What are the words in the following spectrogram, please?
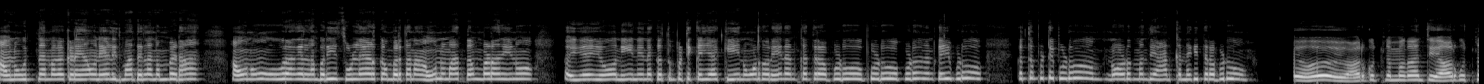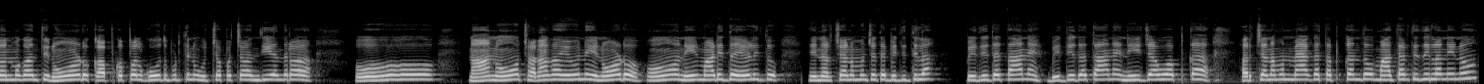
ಅವನು ನನ್ನ ಮಗ ಕಡೆ ಅವನು ಹೇಳಿದ ಮಾತೆಲ್ಲ ನಂಬೇಡ. ಅವನು ಊರಾಗೆಲ್ಲ ಬರೀ ಸುಳ್ಳು ಹೇಳ್ಕೊಂಬರ್ತಾನ ಅವನು ಮಾತು ನಂಬೇಡ ನೀನು. ಅಯ್ಯಯ್ಯೋ ನೀನೇನ ಕತ್ತುಪಟ್ಟಿ ಕೈ ಹಾಕಿ ನೋಡಿದವ್ರು ಏನು ಅನ್ಕಂತಾರ? ಬಿಡು ಬಿಡು ಬಿಡು ನನ್ನ ಕೈ ಬಿಡು. ಕತ್ತುಪಟ್ಟಿ ಬಿಡು. ನೋಡು, ಮಂದಿ ಆಡ್ ಕಣ್ಣಾಗಿತ್ತಾರ ಬಿಡು. ಅಯ್ಯೋ ಯಾರು ಗುತ್ ನನ್ನ ಮಗ ಅಂತಿ? ಯಾರು ಗೊತ್ತು ನನ್ನ ಮಗ ಅಂತಿ? ನೋಡು, ಕಪ್ ಕಪ್ಪಲ್ಲಿ ಗೋದ್ ಬಿಡ್ತೀನಿ. ಉಚ್ಚ ಪಚ್ಚ ಅಂದಿ ಅಂದ್ರ. ಓ ನಾನು ಚೆನ್ನಾಗ ಇವನಿ ನೋಡು. ಹ್ಞೂ, ನೀನು ಮಾಡಿದ್ದ ಹೇಳಿದ್ದು. ನೀನು ಅರ್ಚನ ಜೊತೆ ಬಿದ್ದಿದ್ದಿಲ್ಲ? ಬಿದ್ದಿದ್ದ ತಾನೆ ಬಿದ್ದಿದ್ದ ತಾನೆ. ನಿಜ ಒಪ್ಕ. ಅರ್ಚನಮ್ಮನ ಮ್ಯಾಗ ತಪ್ಕೊಂಡು ಮಾತಾಡ್ತಿದ್ದಿಲ್ಲ ನೀನು?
